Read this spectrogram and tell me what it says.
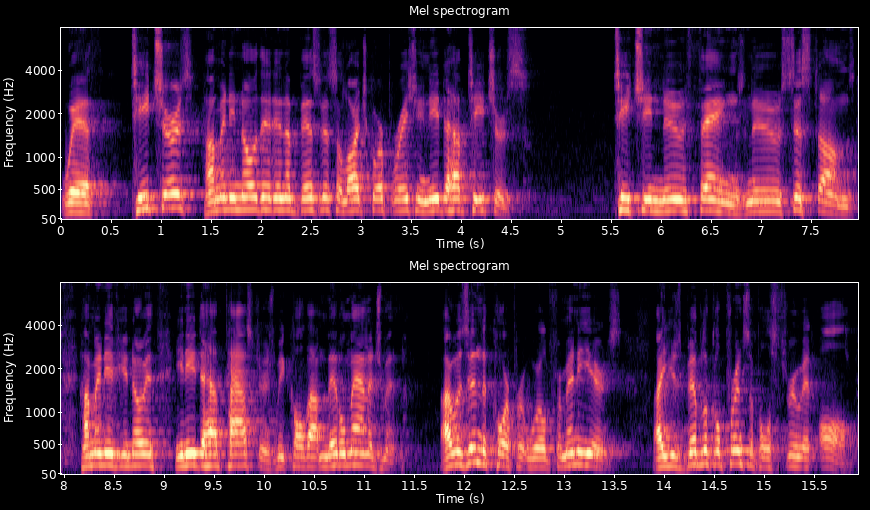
With teachers, how many know that in a business, a large corporation, you need to have teachers? Teaching new things, new systems. How many of you know you need to have pastors? We call that middle management. I was in the corporate world for many years. I use biblical principles through it all.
